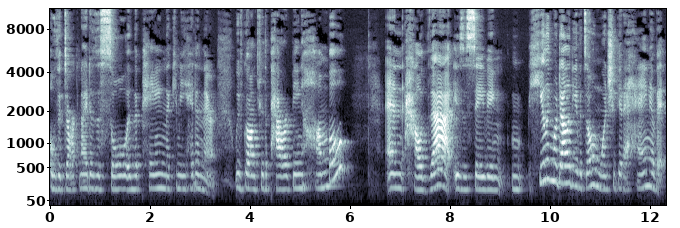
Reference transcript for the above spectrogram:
oh the dark night of the soul and the pain that can be hidden there. We've gone through the power of being humble and how that is a saving mm, healing modality of its own once you get a hang of it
